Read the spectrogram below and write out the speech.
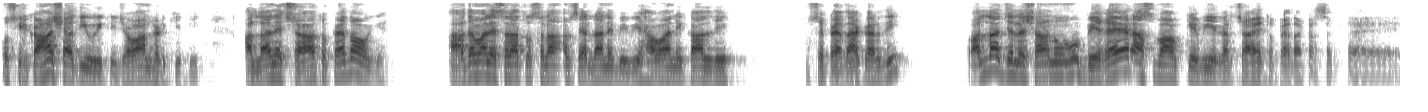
اس کی کہاں شادی ہوئی تھی؟ جوان لڑکی تھی۔ اللہ نے چاہا تو پیدا ہو گیا۔ آدم علیہ السلاۃ والسلام سے اللہ نے بی بی ہوا نکال دی اسے پیدا کر دی۔ تو اللہ جل شانو بغیر اسباب کے بھی اگر چاہے تو پیدا کر سکتا ہے۔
